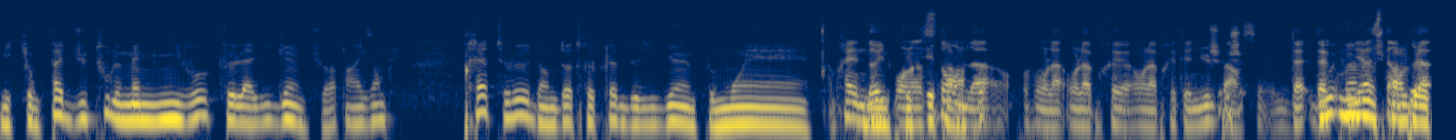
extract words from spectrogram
mais qui n'ont pas du tout le même niveau que la Ligue 1, tu vois, par exemple. Prête-le dans d'autres clubs de Ligue 1 un peu moins. Après, Ndoye, pour l'instant, on l'a, on l'a, prêté nulle part. D'Acuna, c'était un peu la,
